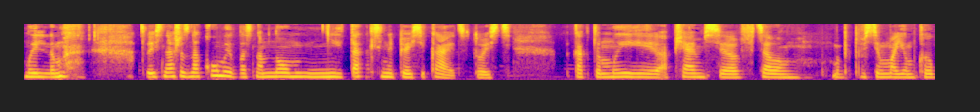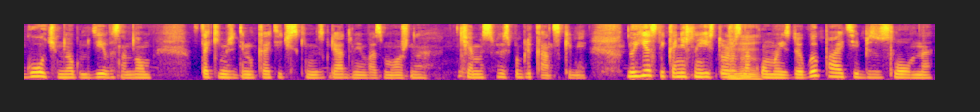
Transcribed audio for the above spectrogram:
мыльном. то есть наши знакомые в основном не так сильно пересекаются. То есть как-то мы общаемся в целом, допустим, в моем кругу очень много людей в основном с такими же демократическими взглядами, возможно, чем и с республиканскими. Но если, конечно, есть тоже Мгм. знакомые из другой партии, безусловно,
